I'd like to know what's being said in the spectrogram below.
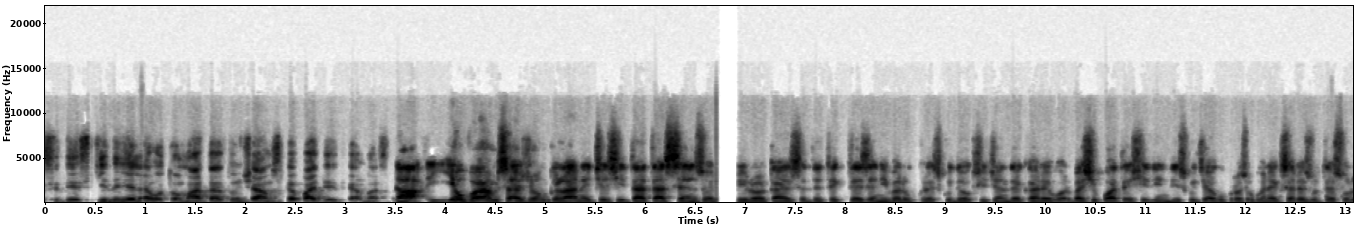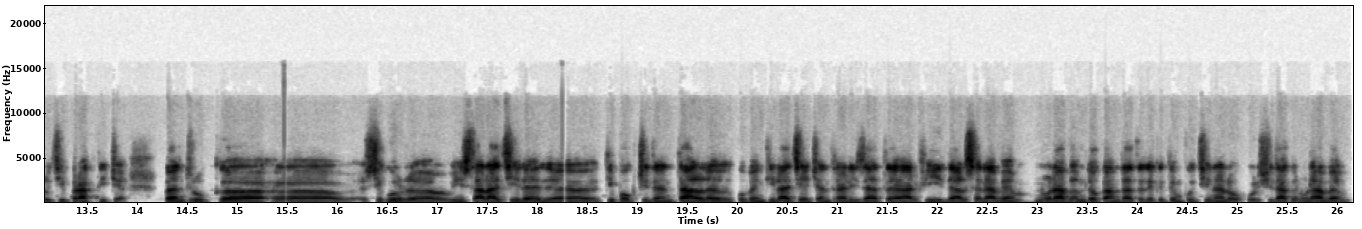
să deschidă ele automat, atunci am scăpat de treaba asta. Da, eu voiam să ajung la necesitatea senzorilor care să detecteze nivelul crescut de oxigen de care vorbea și poate și din discuția cu profesorul Bănec să rezulte soluții practice. Pentru că, uh, sigur, uh, instalațiile de tip occidental cu ventilație centralizată ar fi ideal să le avem. Nu le avem deocamdată decât în puține locuri și dacă nu le avem,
